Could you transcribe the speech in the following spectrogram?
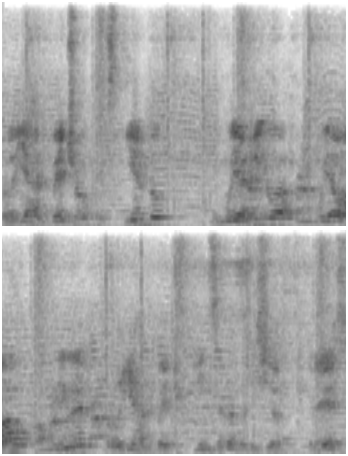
Rodillas al pecho, extiendo, ni muy arriba ni muy abajo, a un nivel, rodillas al pecho. 15 repeticiones. 3,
